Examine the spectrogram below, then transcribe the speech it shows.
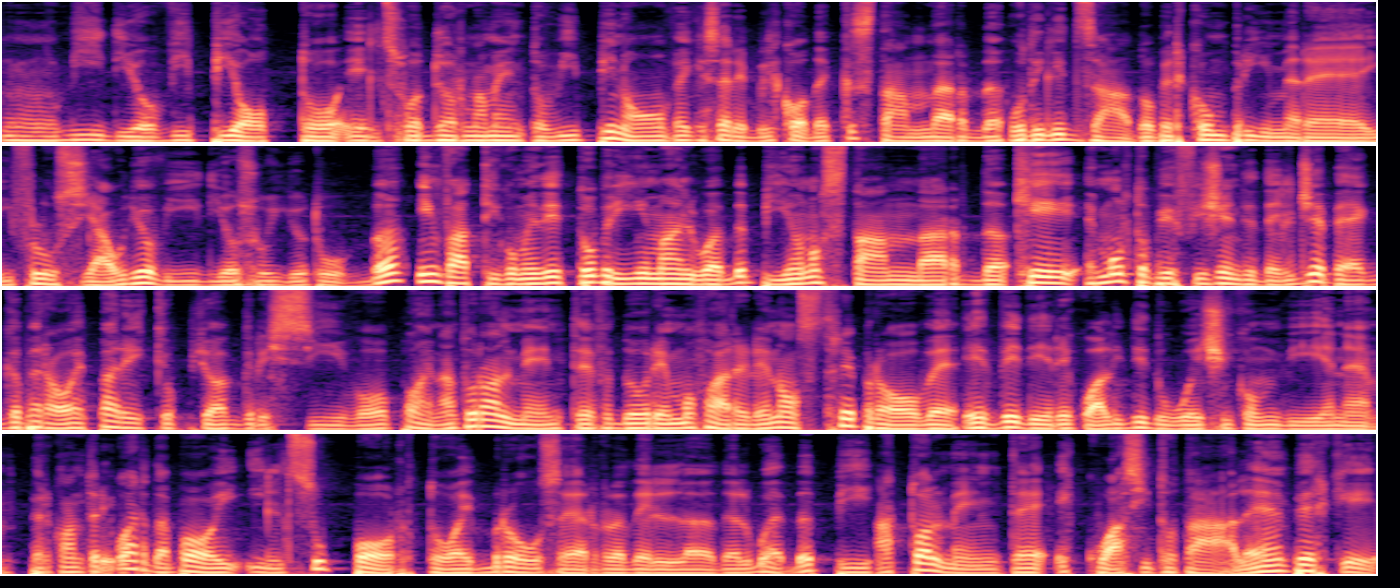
mm, video VP8 e il suo aggiornamento VP9 che sarebbe il codec standard utilizzato per comprimere i flussi audio-video su YouTube. Infatti come detto prima il WebP è uno standard che è molto più efficiente del JPEG però è parecchio più aggressivo. Poi naturalmente dovremmo fare le nostre prove e vedere quali dei due ci conviene. Per quanto riguarda poi il supporto ai browser del, del WebP attualmente attualmente è quasi totale perché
